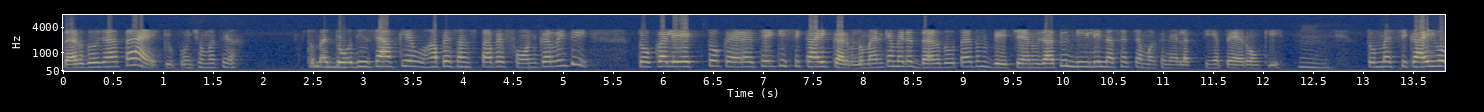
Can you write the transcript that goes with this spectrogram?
दर्द हो जाता है कि पूछो मत तो मैं दो दिन से आपके वहाँ पे संस्था पे फ़ोन कर रही थी तो कल एक तो कह रहे थे कि सिकाई कर लो। मैंने कहा मेरा दर्द होता है तो मैं बेचैन हो जाती हूँ नीली नसें चमकने लगती हैं पैरों की। हम्म। तो मैं सिकाई वो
